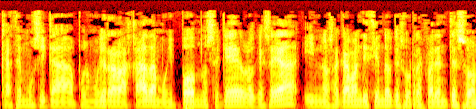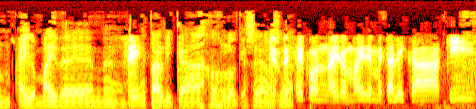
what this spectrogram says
que hace música pues muy relajada, muy pop, no sé qué, o lo que sea, y nos acaban diciendo que sus referentes son Iron Maiden, eh, Sí. Metallica o lo que sea. o Yo sea, empecé con Iron Maiden, Metallica, Kiss.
